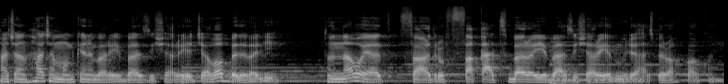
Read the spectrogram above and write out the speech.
هرچند هرچند ممکنه برای بعضی شرایط جواب بده ولی تو نباید فرد رو فقط برای بعضی شرایط مجهز به راه کار کنی.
